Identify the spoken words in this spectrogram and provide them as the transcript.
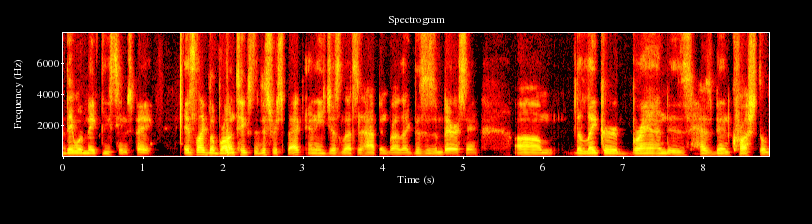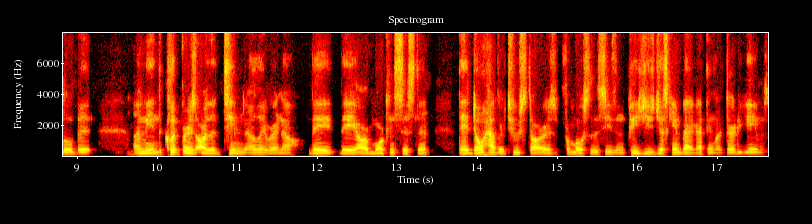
they would make these teams pay. It's like LeBron takes the disrespect and he just lets it happen, bro. Like this is embarrassing. Um, the Laker brand is has been crushed a little bit. I mean, the Clippers are the team in LA right now. They they are more consistent. They don't have their two stars for most of the season. PG just came back, I think, like 30 games.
